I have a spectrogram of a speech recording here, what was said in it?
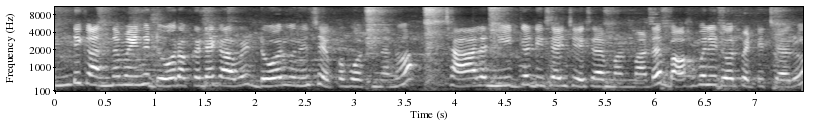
ఇంటికి అందమైన డోర్ ఒక్కటే కాబట్టి డోర్ గురించి చెప్పబోతున్నాను. చాలా నీట్గా డిజైన్ చేశామన్నమాట. బాహుబలి డోర్ పెట్టించారు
